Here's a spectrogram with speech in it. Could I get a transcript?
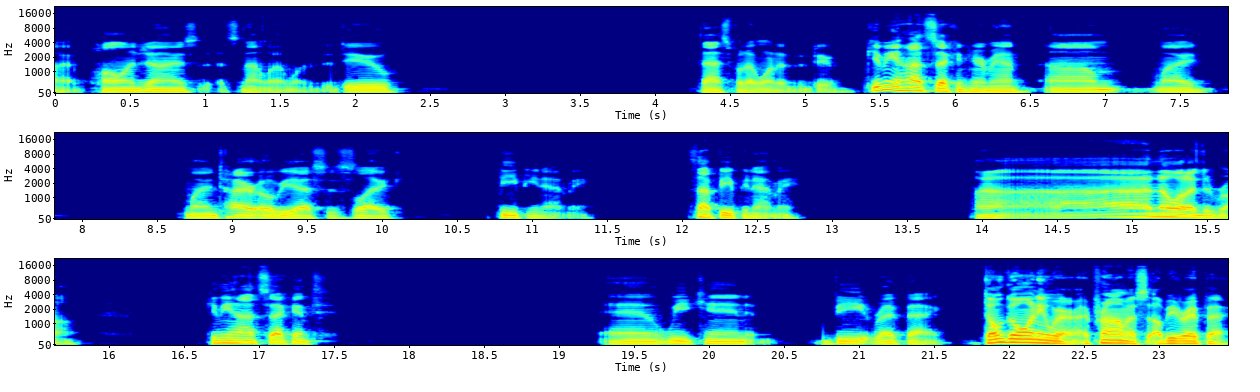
I apologize. That's not what I wanted to do. That's what I wanted to do. Give me a hot second here, man. Um, my my entire OBS is like beeping at me. Not beeping at me. Uh, I know what I did wrong. Give me a hot second. And we can be right back. Don't go anywhere. I promise. I'll be right back.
